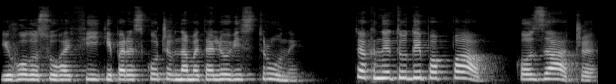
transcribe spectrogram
І голос у Гафійки перескочив на метальові струни. Так не туди попав, козаче.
